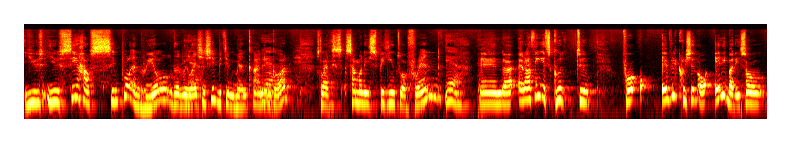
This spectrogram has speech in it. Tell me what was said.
You you see how simple and real the relationship between mankind Yeah. and God. It's like somebody speaking to a friend, Yeah. and uh, and I think it's good to for every Christian or anybody, so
